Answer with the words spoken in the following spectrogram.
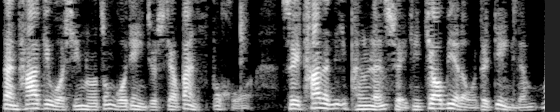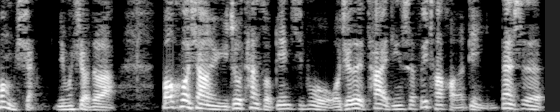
但他给我形容中国电影就是叫半死不活，所以他的那一盆冷水已经浇灭了我对电影的梦想，你们晓得吧？包括像《宇宙探索编辑部》，我觉得它已经是非常好的电影。但是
